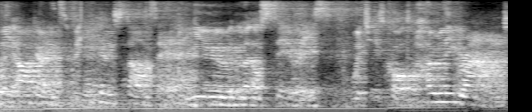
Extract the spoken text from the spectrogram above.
we are going to be starting a new little series which is called Holy Ground.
